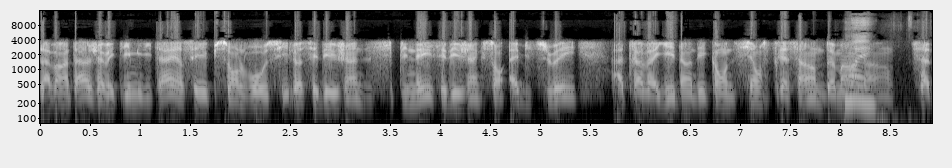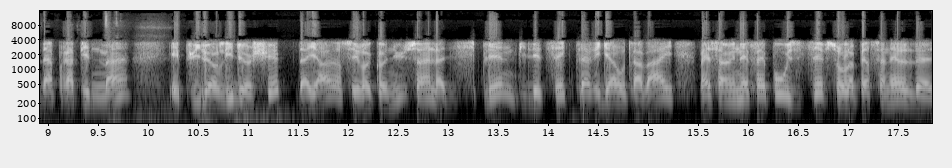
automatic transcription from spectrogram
L'avantage avec les militaires, c'est, puis ça on le voit aussi, là, c'est des gens disciplinés, c'est des gens qui sont habitués à travailler dans des conditions stressantes, demandantes s'adaptent rapidement. Et puis leur leadership, d'ailleurs, c'est reconnu, ça, la discipline, puis l'éthique, puis la rigueur au travail, ben, ça a un effet positif sur le personnel euh,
